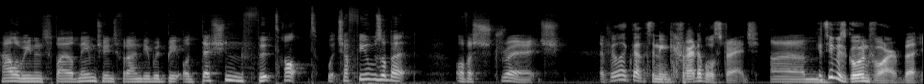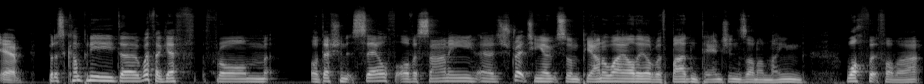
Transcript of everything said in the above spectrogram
Halloween inspired name change for Andy would be Audition Foot Hut, which I feel is a bit of a stretch. I feel like that's an incredible stretch. Um, You can see what he's going for, but yeah. but it's accompanied uh, with a gif from Audition itself of Asami uh, stretching out some piano wire there with bad intentions on her mind. Worth it for that.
